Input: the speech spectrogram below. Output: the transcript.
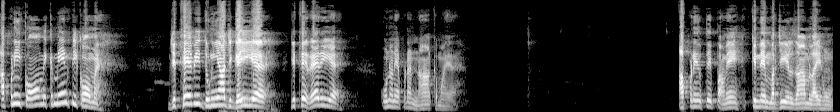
ਆਪਣੀ ਕੌਮ ਇੱਕ ਮਿਹਨਤੀ ਕੌਮ ਹੈ। ਜਿੱਥੇ ਵੀ ਦੁਨੀਆ 'ਚ ਗਈ ਹੈ, ਜਿੱਥੇ ਰਹਿ ਰਹੀ ਹੈ, ਉਹਨਾਂ ਨੇ ਆਪਣਾ ਨਾਂ ਕਮਾਇਆ ਹੈ। ਆਪਣੇ ਉੱਤੇ ਭਾਵੇਂ ਕਿੰਨੇ ਮਰਜ਼ੀ ਇਲਜ਼ਾਮ ਲਾਏ ਹੋਣ।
